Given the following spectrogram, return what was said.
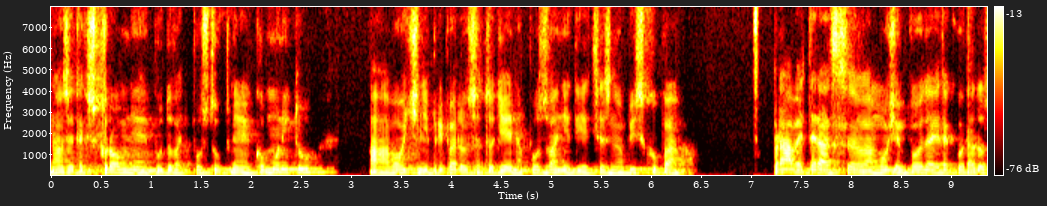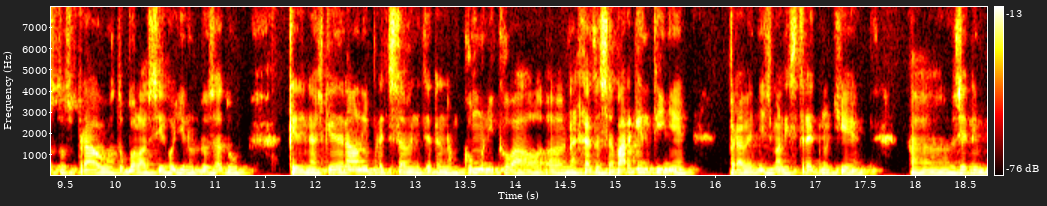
naozaj tak skromne budovať postupne komunitu a vo väčšine prípadov sa to deje na pozvanie diecezného biskupa Práve teraz eh, vám môžem povedať takú radostnú správu, to bola asi hodinu dozadu, kedy náš generálny predstavený teda nám komunikoval, eh, nachádza sa v Argentíne, práve dnes mali stretnutie eh, s jedným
